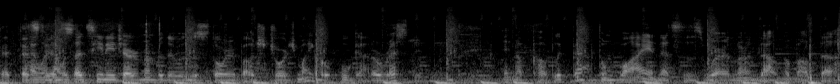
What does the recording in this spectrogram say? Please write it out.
that- that's- and when I was a teenager, I remember there was a story about George Michael who got arrested in a public bathroom. Why? And this is where I learned out about the,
